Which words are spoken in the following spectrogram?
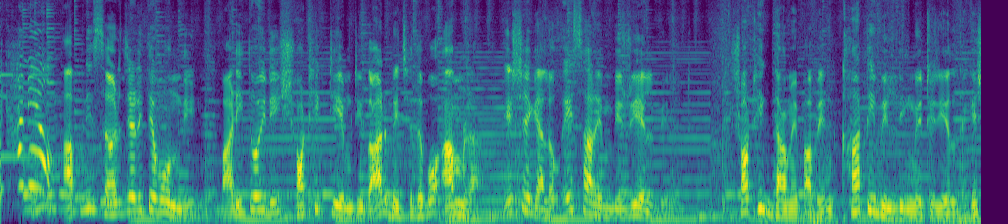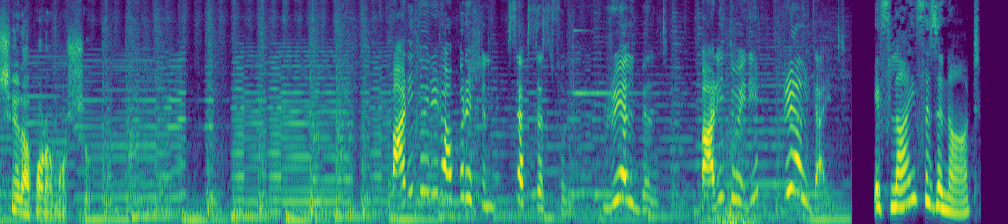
এখানেও। আপনি সার্জারিতে মন দিন। বাড়ি তৈরি সঠিক টিএমটি বার বেছে দেবো আমরা। এসে গেল এসআরএমবি রিয়েল বিল্ড সঠিক দামে পাবেন খাঁটি বিল্ডিং মেটেরিয়াল থেকে সেরা পরামর্শ। বাড়ি তৈরির অপারেশন সাকসেসফুল রিয়েল বিল্ড বাড়ি তৈরির real guide If life is an art,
